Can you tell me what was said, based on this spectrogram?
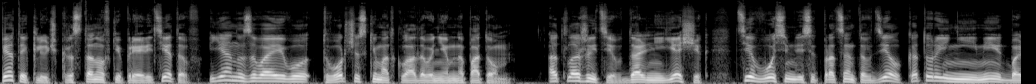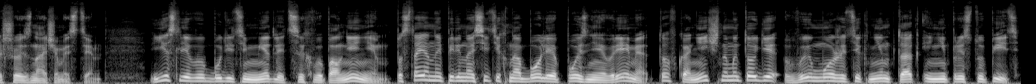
Пятый ключ к расстановке приоритетов, я называю его творческим откладыванием на потом. Отложите в дальний ящик те 80% дел, которые не имеют большой значимости. Если вы будете медлить с их выполнением, постоянно переносить их на более позднее время, то в конечном итоге вы можете к ним так и не приступить.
